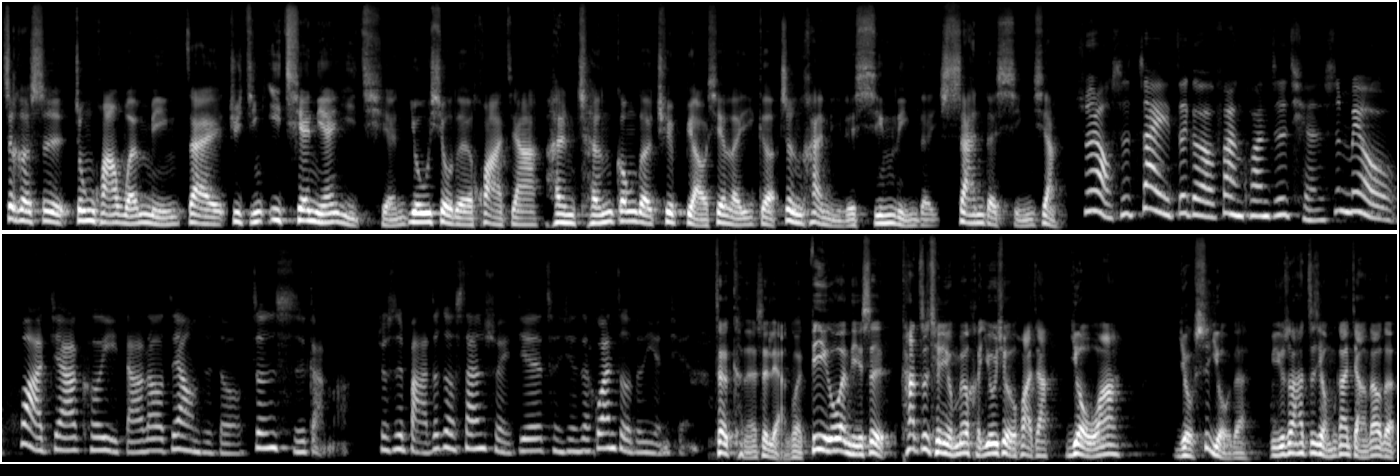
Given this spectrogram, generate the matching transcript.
这个是中华文明在距今一千年以前，优秀的画家很成功的去表现了一个震撼你的心灵的山的形象。所以老师在这个范宽之前是没有画家可以达到这样子的真实感吗？就是把这个山水街呈现在观者的眼前。这可能是两个问题。第一个问题是他之前有没有很优秀的画家？有啊，有是有的。比如说他之前我们刚才讲到的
